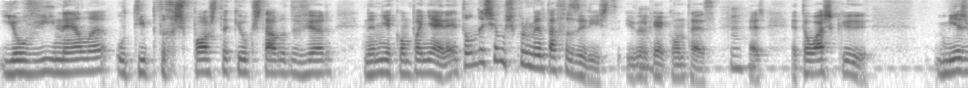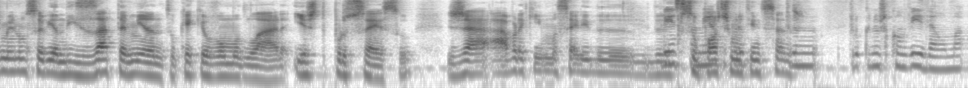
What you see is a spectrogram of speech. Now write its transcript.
e eu vi nela o tipo de resposta que eu gostava de ver na minha companheira. Então deixa-me experimentar fazer isto e ver o que é que acontece. És? Então acho que mesmo eu não sabendo exatamente o que é que eu vou modelar, este processo já abre aqui uma série de, de pressupostos por- muito interessantes. por- porque nos convida a uma,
